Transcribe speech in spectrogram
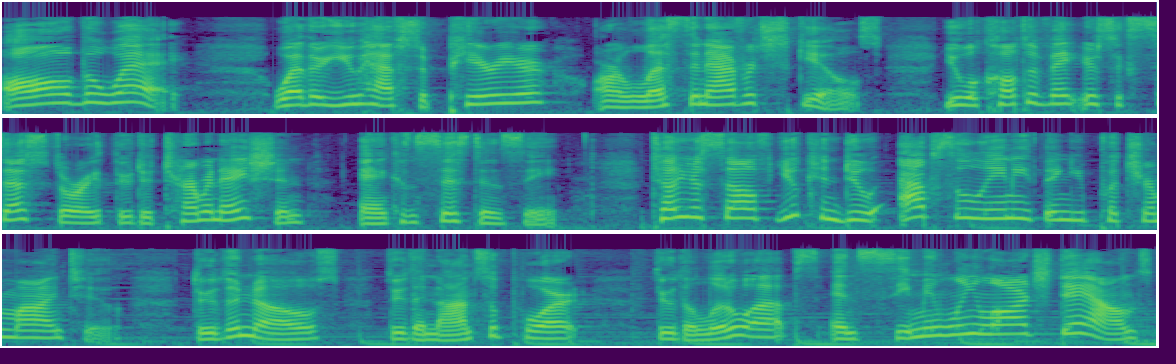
all the way. Whether you have superior or less than average skills, you will cultivate your success story through determination and consistency. Tell yourself you can do absolutely anything you put your mind to through the no's, through the non support, through the little ups and seemingly large downs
